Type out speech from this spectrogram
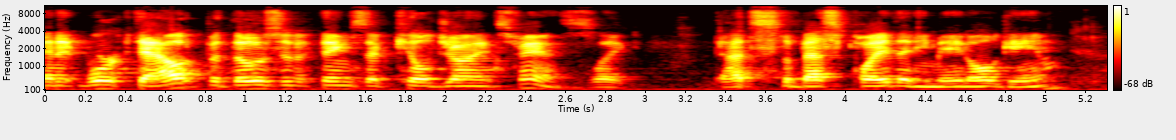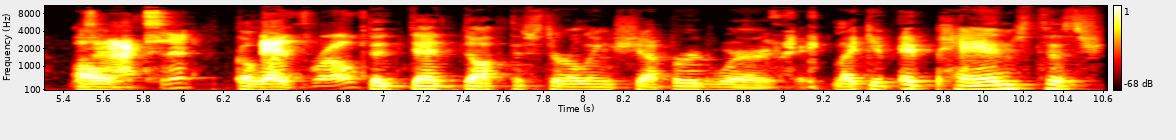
and it worked out. But those are the things that kill Giants fans. It's like that's the best play that he made all game. It was an Oh, accident, Go bad like throw. the dead duck to Sterling Shepard, where it, like it, it pans to Sh-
